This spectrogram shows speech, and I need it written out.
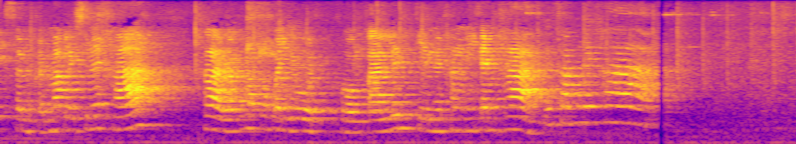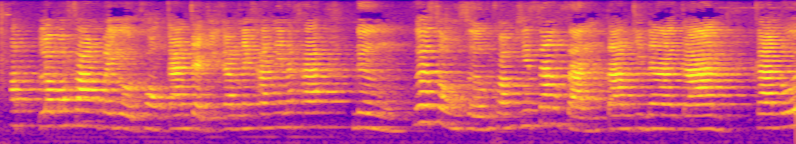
ๆ สนุกกันมากเลยใช่ไหมคะ ค่ะเราก็มาฟังประโยชน์ของการเล่นเกมในครั้งนี้กันค่ะ ไปฟังเลยค่ะ เรามาฟังประโยชน์ของการจัดกิจกรรมในครั้งนี้นะคะ 1. เพื่อส่งเสริมความคิดสร้างสรรค์ตามจินตนาการ การรู้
